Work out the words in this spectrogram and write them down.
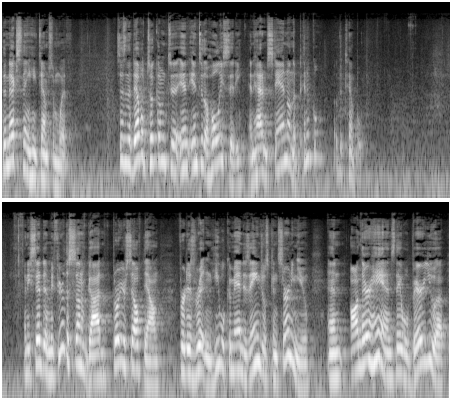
The next thing he tempts him with says, The devil took him to, in, into the holy city and had him stand on the pinnacle of the temple. And he said to him, If you're the Son of God, throw yourself down, for it is written, He will command His angels concerning you, and on their hands they will bear you up,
